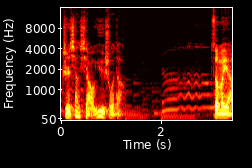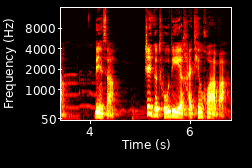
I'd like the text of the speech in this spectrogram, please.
指向小玉，说道：“怎么样，林桑？”这个徒弟还听话吧？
